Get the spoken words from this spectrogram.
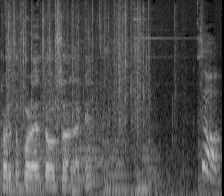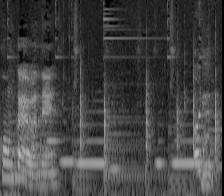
これとこれとそれだけ？そう今回はね。おうん。パパ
